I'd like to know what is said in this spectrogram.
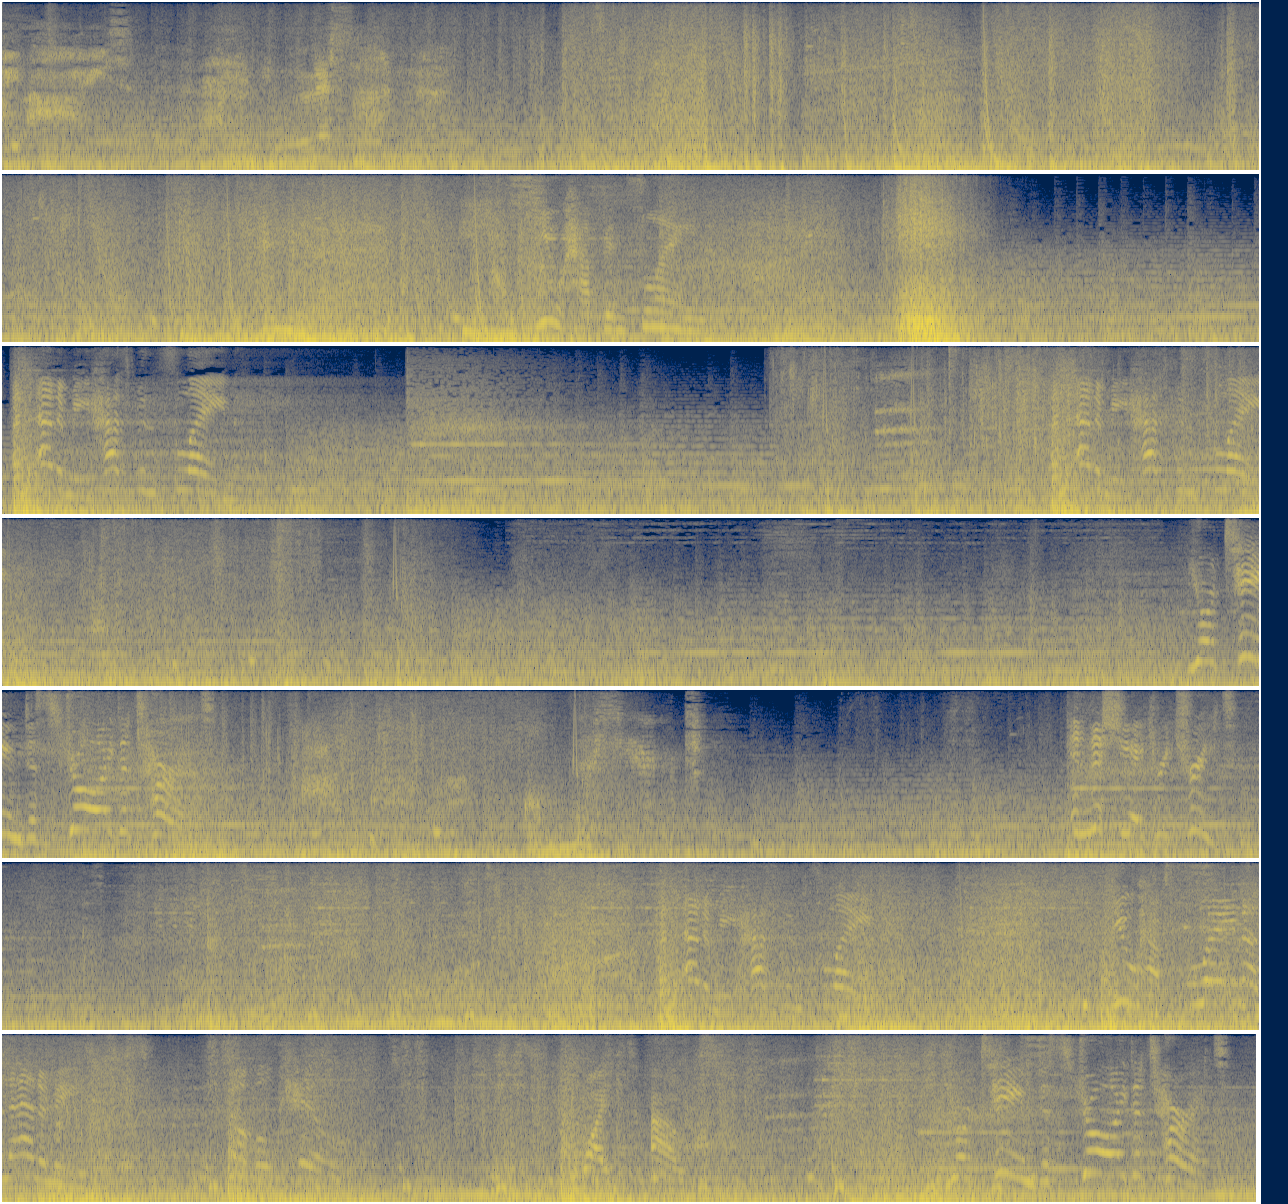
You have been slain. An enemy has been slain. Initiate retreat! An enemy has been slain! You have slain an enemy! Double kill! Wiped out! Your team destroyed a turret!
